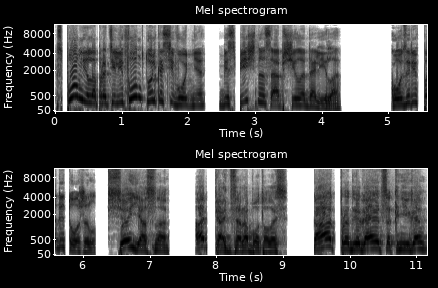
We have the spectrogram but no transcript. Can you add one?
Вспомнила про телефон только сегодня», – беспечно сообщила Далила. Козырев подытожил. «Все ясно. Опять заработалась. Как продвигается книга?»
